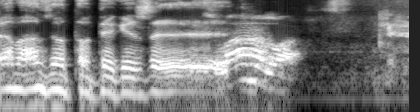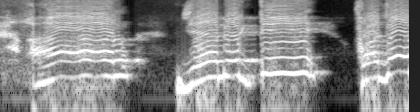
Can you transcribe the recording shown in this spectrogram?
নামাজ তো দেখেছে। আর যে ব্যক্তি ফজর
